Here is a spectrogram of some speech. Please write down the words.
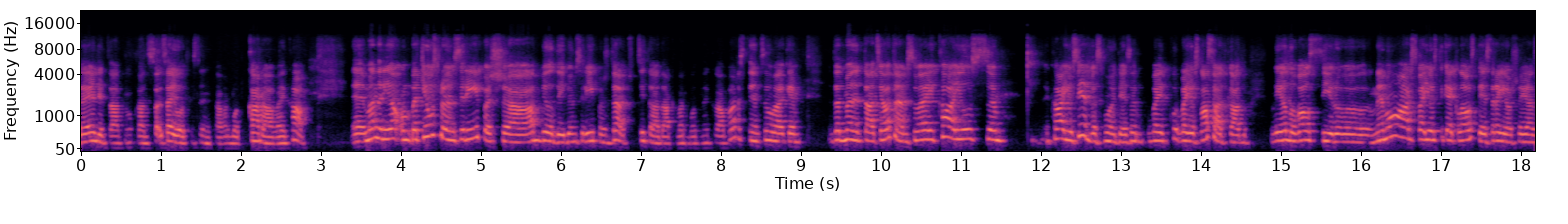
dēļ ir tāda nu, sajūta, kas ir kā varbūt karā vai kā. E, man ir, jā, bet jums, protams, ir īpaša atbildība, jums ir īpašs darbs, citādāk varbūt nekā parastiem cilvēkiem. Tad man ir tāds jautājums, vai kā jūs, kā jūs iedvesmojaties, vai, vai jūs lasāt kādu lielu valsts īru memoārus, vai jūs tikai klausāties rejošajā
